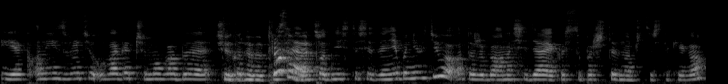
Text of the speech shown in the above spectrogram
I jak on jej zwrócił uwagę, czy mogłaby Się trochę trochę podnieść to siedzenie, bo nie chodziło o to, żeby ona siedziała jakoś super sztywno czy coś takiego.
